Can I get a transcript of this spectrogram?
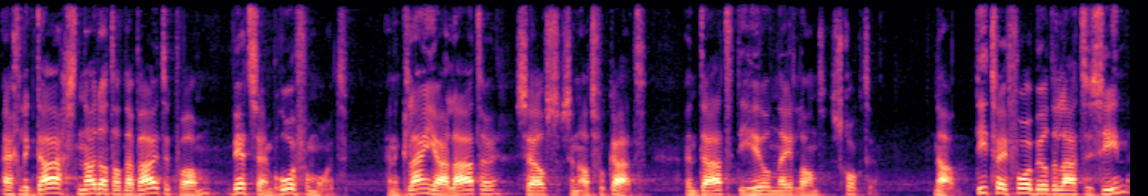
eigenlijk daags nadat dat naar buiten kwam, werd zijn broer vermoord. En een klein jaar later zelfs zijn advocaat. Een daad die heel Nederland schokte. Nou, die twee voorbeelden laten zien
